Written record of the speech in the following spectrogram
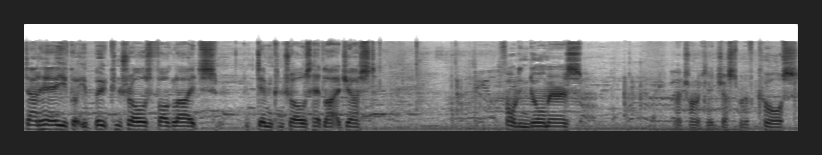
Down here you've got your boot controls, fog lights, dim controls, headlight adjust, folding door mirrors, electronically adjustable of course,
